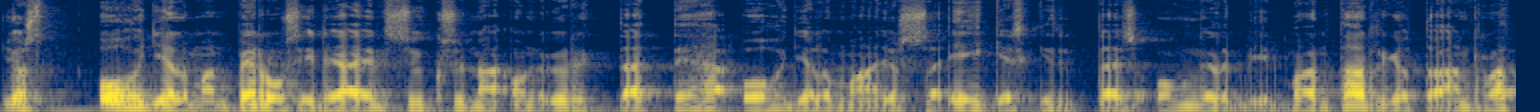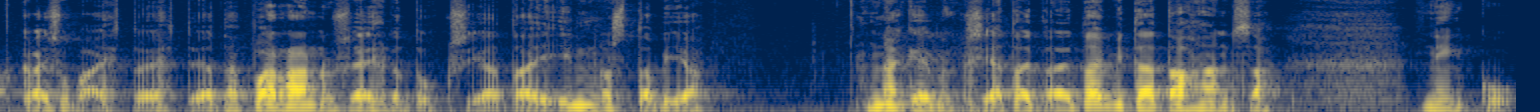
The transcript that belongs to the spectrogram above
jos ohjelman perusidea ensi syksynä on yrittää tehdä ohjelmaa, jossa ei keskityttäisi ongelmiin, vaan tarjotaan ratkaisuvaihtoehtoja tai parannusehdotuksia tai innostavia näkemyksiä tai, tai, tai mitä tahansa niin kuin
